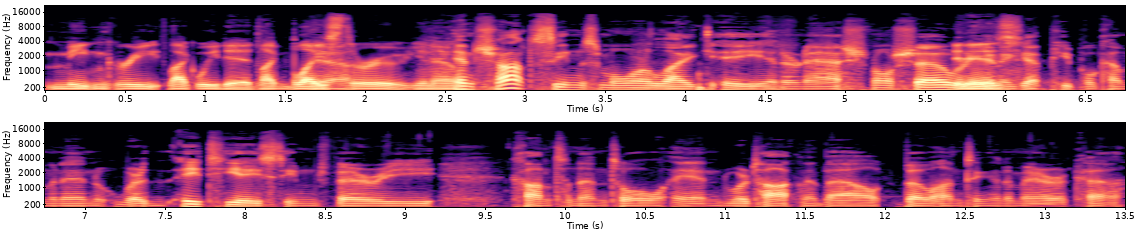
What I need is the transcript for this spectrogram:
meet and greet like we did like blaze yeah. through you know? And shot seems more like a international show where you're going to get people coming in where ATA seemed very continental and we're talking about bow hunting in America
